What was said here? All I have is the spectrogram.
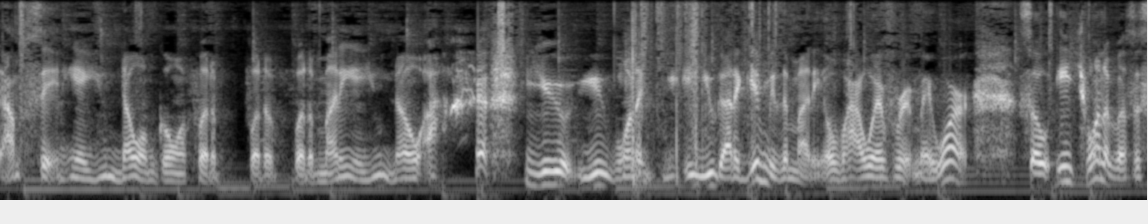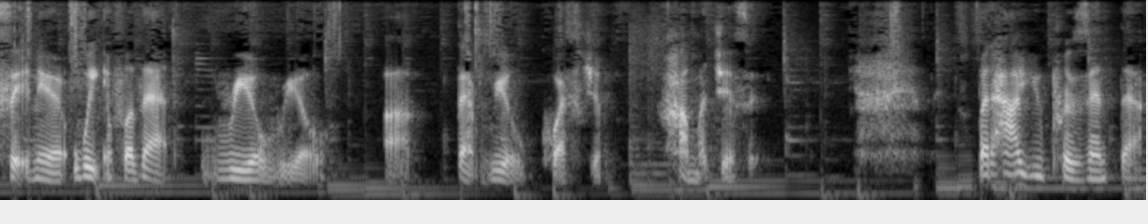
am sitting here, you know, I'm going for the, for the, for the money and you know, I, you, you want to, you got to give me the money or however it may work. So each one of us is sitting there waiting for that real, real, uh, that real question. How much is it? But how you present that,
